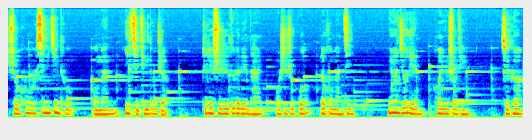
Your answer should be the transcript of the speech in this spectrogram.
守护心灵净土，我们一起听读者。这里是读者电台，我是主播乐活满记。每晚九点，欢迎收听。此刻，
